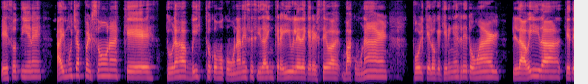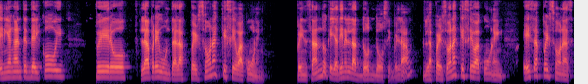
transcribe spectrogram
Eso tiene, hay muchas personas que tú las has visto como con una necesidad increíble de quererse vacunar, porque lo que quieren es retomar la vida que tenían antes del COVID, pero la pregunta, las personas que se vacunen, pensando que ya tienen las dos dosis, ¿verdad? Las personas que se vacunen, esas personas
